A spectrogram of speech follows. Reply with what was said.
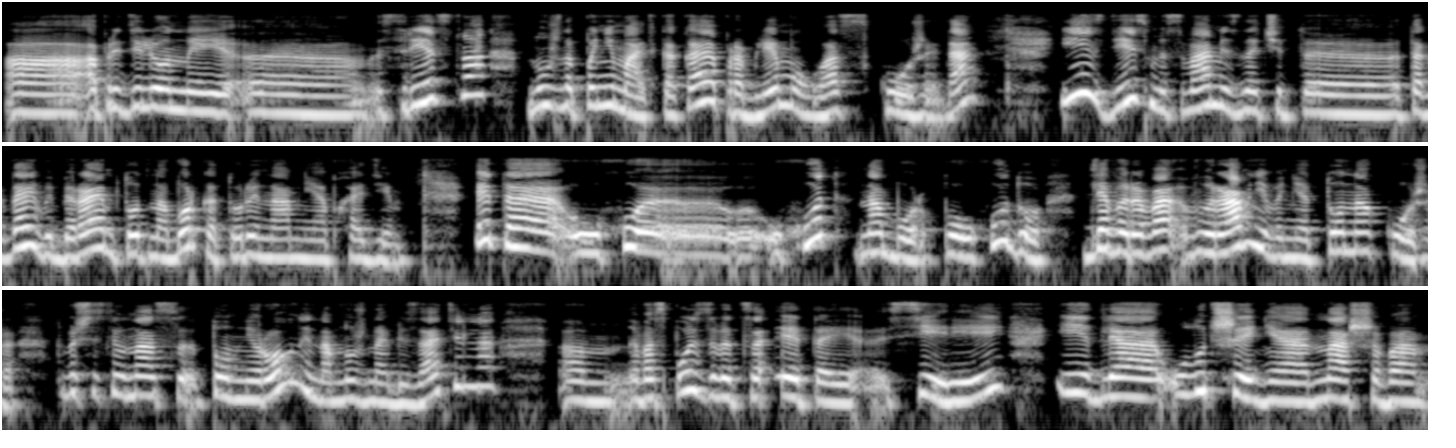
а, определенные э, средства, нужно понимать, какая проблема у вас с кожей. Да? И здесь мы с вами, значит, э, тогда и выбираем тот набор, который нам необходим. Это уход, уход набор по уходу для выравнивания тона кожи. То есть, если у нас тон неровный, нам нужно обязательно эм, воспользоваться этой серией. И для улучшения нашего,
